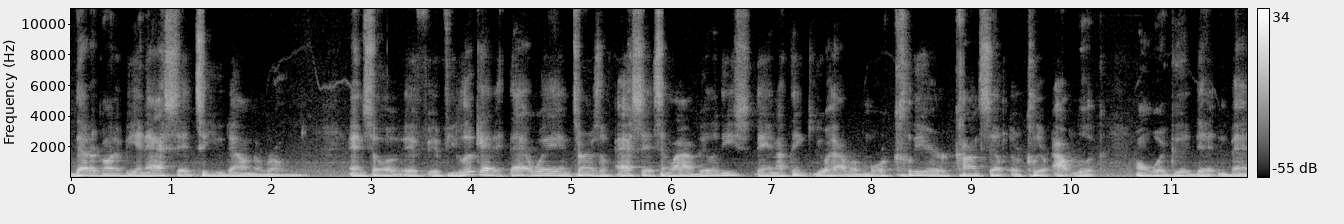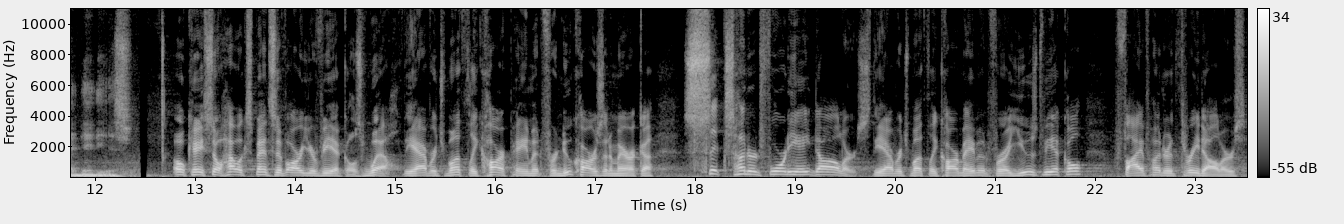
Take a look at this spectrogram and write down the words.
that are going to be an asset to you down the road. And so if, if you look at it that way in terms of assets and liabilities, then I think you'll have a more clear concept or clear outlook on what good debt and bad debt is. Okay, so how expensive are your vehicles? Well, the average monthly car payment for new cars in America, $648. The average monthly car payment for a used vehicle, $503.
